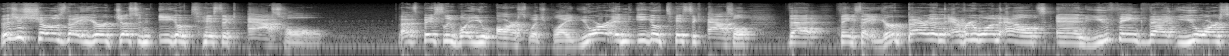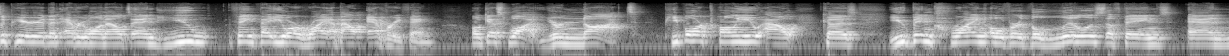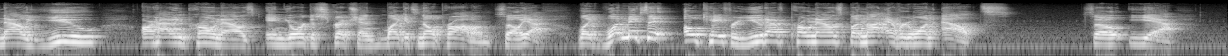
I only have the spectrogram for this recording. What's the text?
This just shows that you're just an egotistic asshole. That's basically what you are, SwitchPlayed. You are an egotistic asshole that thinks that you're better than everyone else and you think that you are superior than everyone else and you think that you are right about everything. Well, guess what? You're not. People are calling you out because you've been crying over the littlest of things and now you are having pronouns in your description like it's no problem. So yeah, like what makes it okay for you to have pronouns but not everyone else? So yeah,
